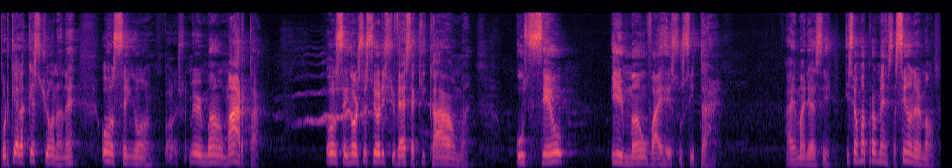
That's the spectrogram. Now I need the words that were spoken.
Porque ela questiona, né? Ô oh, Senhor, poxa, meu irmão, Marta, Ô Senhor, se o Senhor estivesse aqui, calma. O seu irmão vai ressuscitar. Aí Maria diz: assim, Isso é uma promessa. Sim ou não, irmãos?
